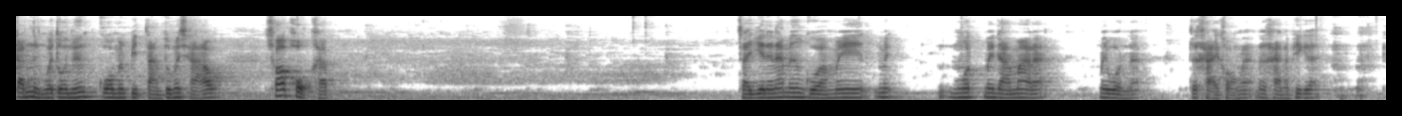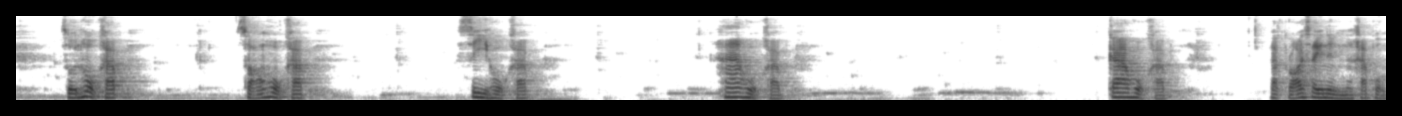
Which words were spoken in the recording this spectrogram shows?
กันหนึ่งไว้ตัวนึงกลัวมันปิดตามตัวเมื่อเช้า ชอบ 6 ครับ ใจเย็นนะไม่ต้องกลัวไม่ไม่งดไม่ดราม่าแล้วไม่วนแล้วจะขายของแล้วจะขายน้ำพริกแล้ว ศูนย์หกครับสองหกครับสี่หกครับห้าหกครับเก้าหกครับ หลักร้อยไซหนึ่งนะครับผม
